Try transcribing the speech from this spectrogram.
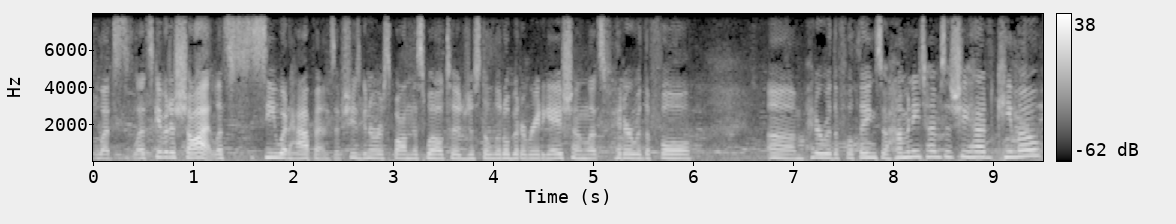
let's let's give it a shot. Let's see what happens. If she's going to respond this well to just a little bit of radiation, let's hit her with the full um, hit her with the full thing. So how many times has she had chemo?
